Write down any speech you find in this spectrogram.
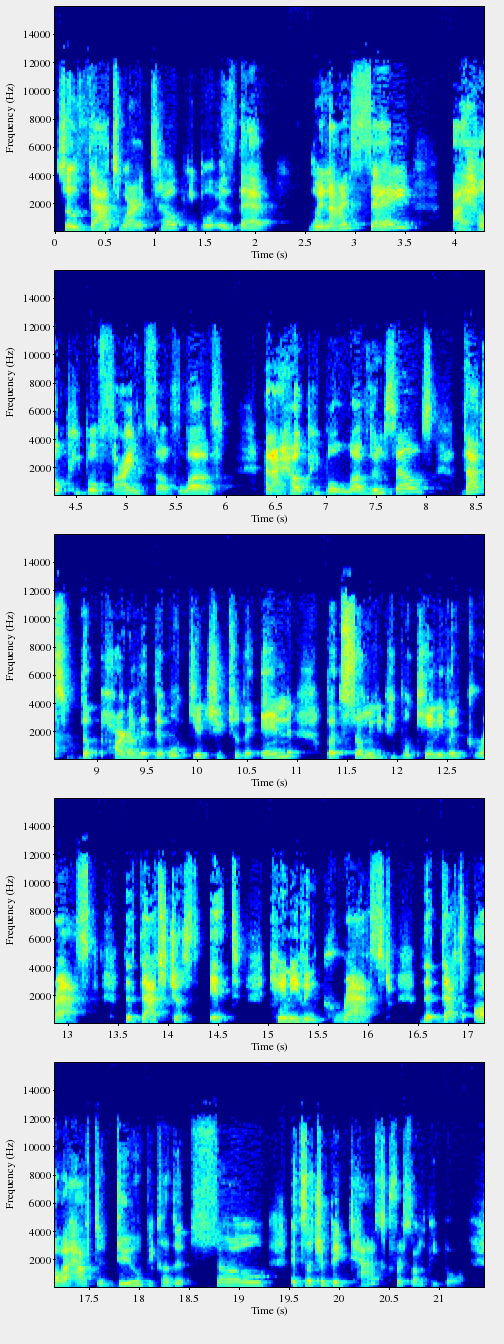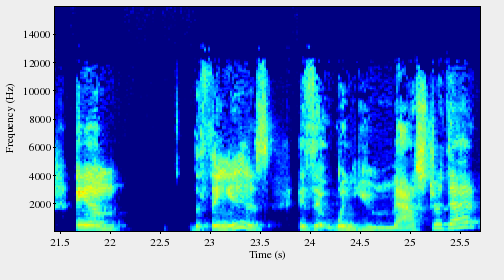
So that's where I tell people is that when I say I help people find self love, and I help people love themselves, that's the part of it that will get you to the end. But so many people can't even grasp that that's just it. Can't even grasp that that's all I have to do because it's so, it's such a big task for some people. And the thing is, is that when you master that,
